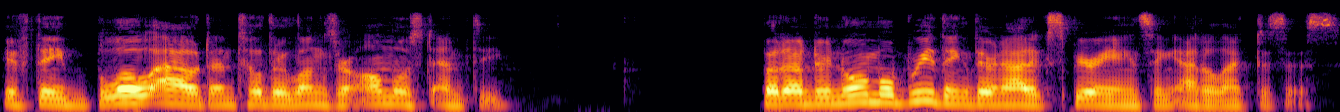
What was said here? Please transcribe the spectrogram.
if they blow out until their lungs are almost empty. But under normal breathing, they're not experiencing atelectasis.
